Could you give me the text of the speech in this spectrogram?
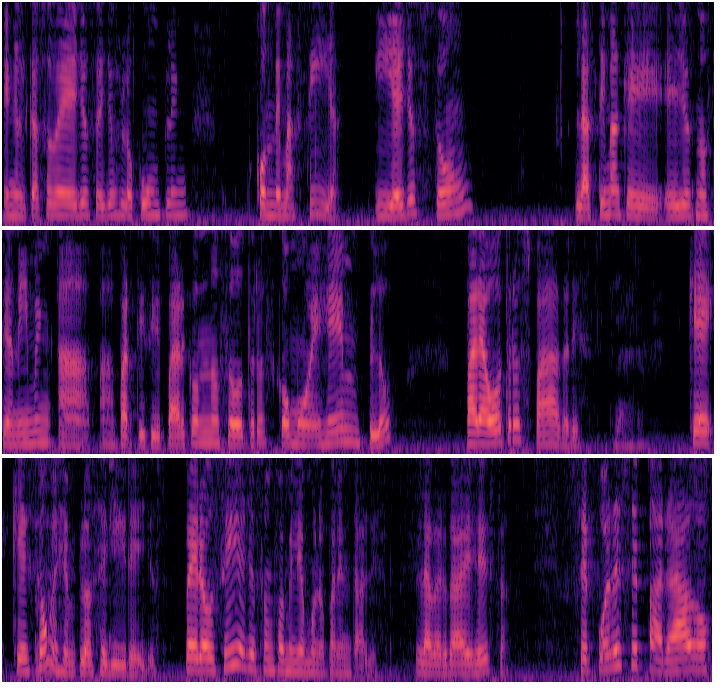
En el caso de ellos, ellos lo cumplen con demasía y ellos son, lástima que ellos no se animen a, participar con nosotros como ejemplo para otros padres. Claro. Que, que son ejemplos a seguir ellos. Pero sí, ellos son familias monoparentales. La verdad es esa. ¿Se puede separado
